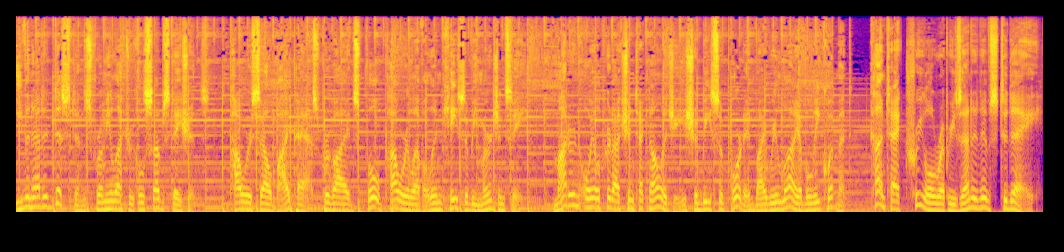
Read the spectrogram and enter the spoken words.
even at a distance from electrical substations. Power cell bypass provides full power level in case of emergency modern oil production technology should be supported by reliable equipment. Contact Triol representatives today.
